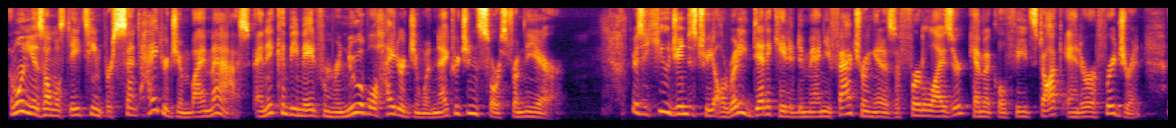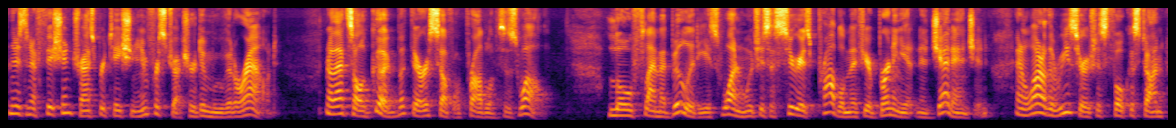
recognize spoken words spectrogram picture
Ammonia is almost 18% hydrogen by mass, and it can be made from renewable hydrogen with nitrogen sourced from the air. There's a huge industry already dedicated to manufacturing it as a fertilizer, chemical feedstock, and a refrigerant, and there's an efficient transportation infrastructure to move it around. Now, that's all good, but there are several problems as well. Low flammability is one which is a serious problem if you're burning it in a jet engine, and a lot of the research is focused on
